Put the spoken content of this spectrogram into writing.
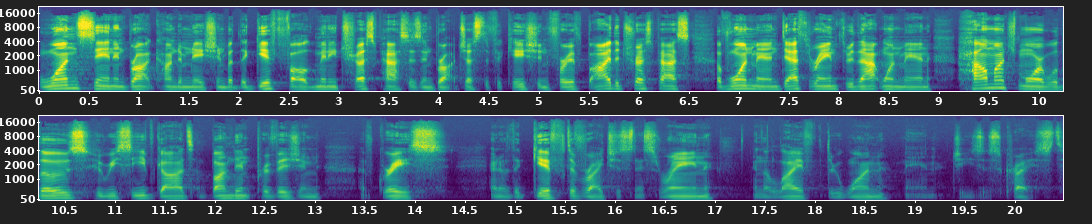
one sin and brought condemnation, but the gift followed many trespasses and brought justification. For if by the trespass of one man death reigned through that one man, how much more will those who receive God's abundant provision of grace and of the gift of righteousness reign in the life through one man, Jesus Christ.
